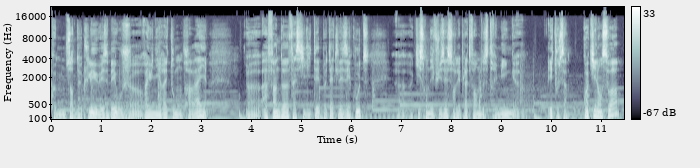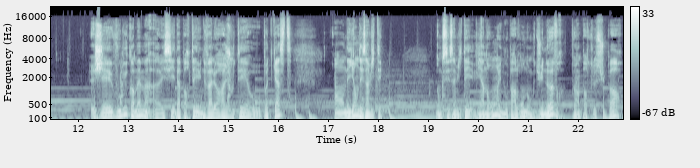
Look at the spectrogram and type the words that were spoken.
comme une sorte de clé USB où je réunirai tout mon travail, euh, afin de faciliter peut-être les écoutes euh, qui seront diffusées sur les plateformes de streaming et tout ça. Quoi qu'il en soit, j'ai voulu quand même essayer d'apporter une valeur ajoutée au podcast en ayant des invités. Donc ces invités viendront et nous parlerons donc d'une œuvre, peu importe le support,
